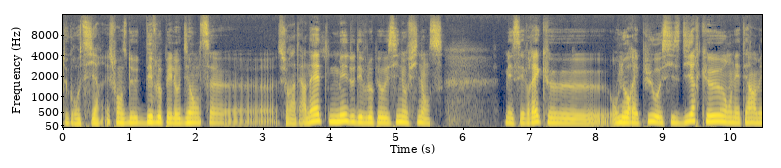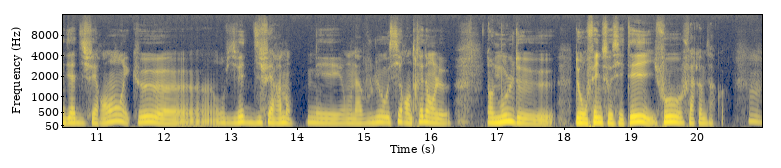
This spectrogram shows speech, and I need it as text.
de grossir. Et je pense de développer l'audience euh, sur Internet, mais de développer aussi nos finances. Mais c'est vrai que on aurait pu aussi se dire que on était un média différent et que euh, on vivait différemment. Mais on a voulu aussi rentrer dans le dans le moule de, de on fait une société, il faut faire comme ça quoi. Hmm.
